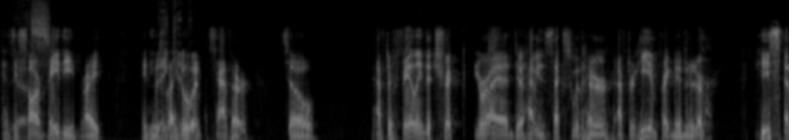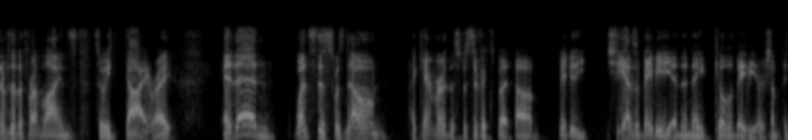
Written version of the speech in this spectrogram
because he saw her bathing, right? And he was like, Naked. "Ooh, I must have her." So, after failing to trick Uriah into having sex with her after he impregnated her, he sent him to the front lines so he'd die, right? And then once this was known, I can't remember the specifics, but um, maybe she has a baby and then they kill the baby or something.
